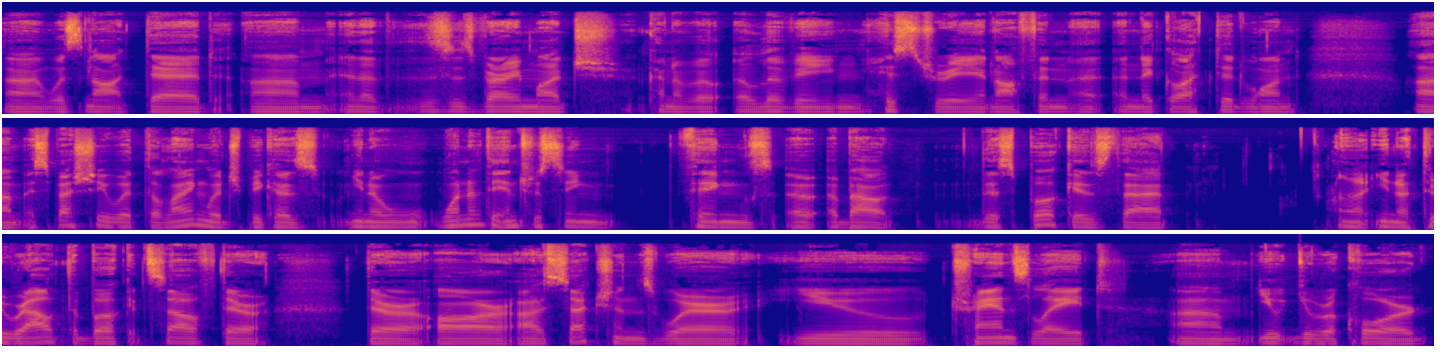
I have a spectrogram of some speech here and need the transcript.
uh, was not dead, um, and that this is very much kind of a, a living history and often a, a neglected one, um, especially with the language. Because you know one of the interesting things about this book is that uh, you know throughout the book itself there there are uh, sections where you translate um, you you record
